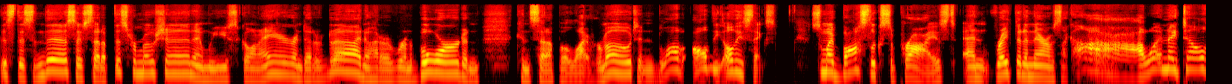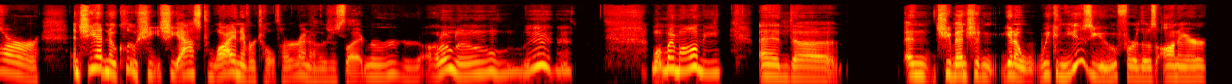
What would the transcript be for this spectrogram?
this, this, and this. I set up this promotion, and we used to go on air, and da da da. I know how to run a board, and can set up a live remote, and blah, all the all these things." So my boss looked surprised, and right then and there, I was like, "Ah, why didn't I tell her?" And she had no clue. She she asked why I never told her, and I was just like, "I don't know." What my mommy. And uh and she mentioned, you know, we can use you for those on-air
